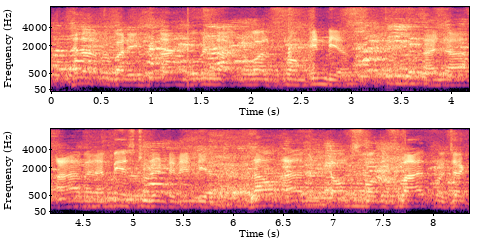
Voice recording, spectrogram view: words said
Hello everybody, I'm Govinda Agrawal from India and uh, I am an MBA student in India. Now I am in Tomsk for the Fly project.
